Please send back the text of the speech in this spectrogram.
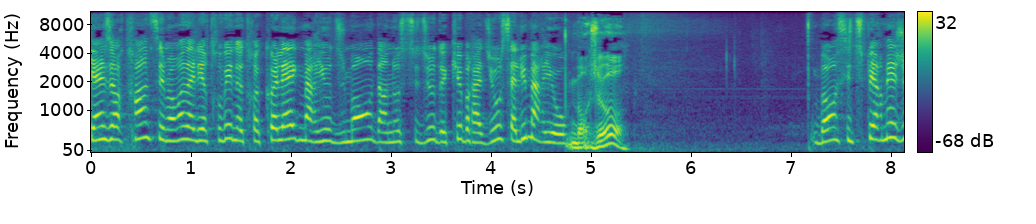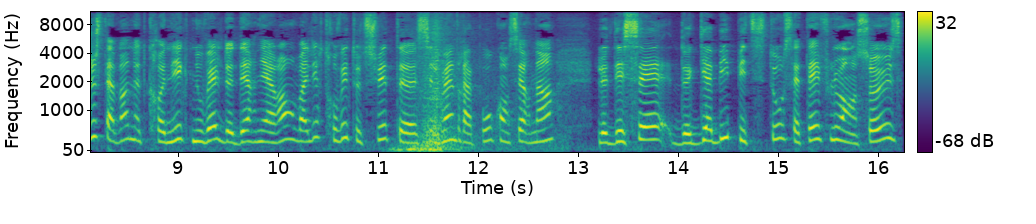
15h30, c'est le moment d'aller retrouver notre collègue Mario Dumont dans nos studios de Cube Radio. Salut Mario. Bonjour. Bon, si tu permets, juste avant notre chronique Nouvelle de dernière heure, on va aller retrouver tout de suite euh, Sylvain Drapeau concernant le décès de Gabi Petito, cette influenceuse.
